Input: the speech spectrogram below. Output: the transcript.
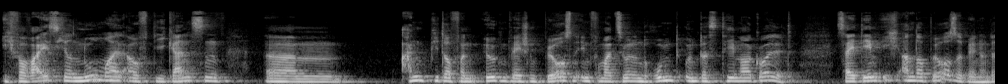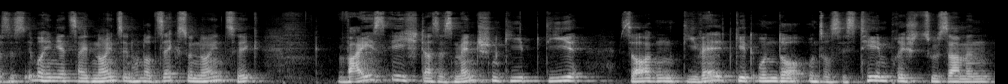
Ich verweise hier nur mal auf die ganzen ähm, Anbieter von irgendwelchen Börseninformationen rund um das Thema Gold. Seitdem ich an der Börse bin, und das ist immerhin jetzt seit 1996, weiß ich, dass es Menschen gibt, die sagen, die Welt geht unter, unser System bricht zusammen,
